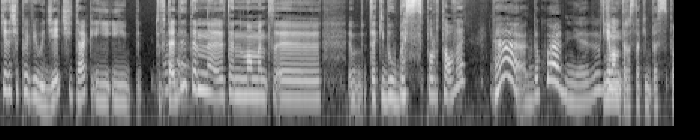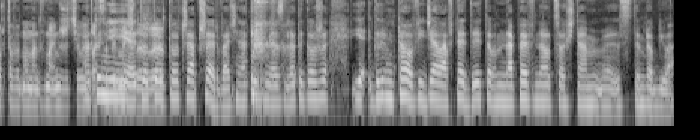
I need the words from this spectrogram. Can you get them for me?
kiedy się pojawiły dzieci, tak? I, i wtedy tak. ten, ten moment yy, taki był bezsportowy? Tak, dokładnie. Ja mam teraz taki bezsportowy moment w moim życiu. A i tak to nie, nie, myślę, to, że... to, to trzeba przerwać natychmiast, dlatego że je, gdybym to wiedziała wtedy, to bym na pewno coś tam e, z tym robiła.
